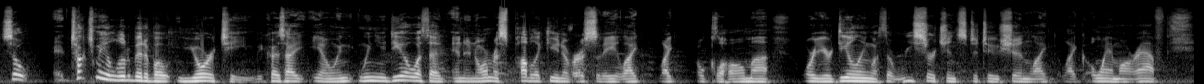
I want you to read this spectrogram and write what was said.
So, talk to me a little bit about your team because I, you know, when, when you deal with a, an enormous public university like like Oklahoma, or you're dealing with a research institution like like OMRF,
